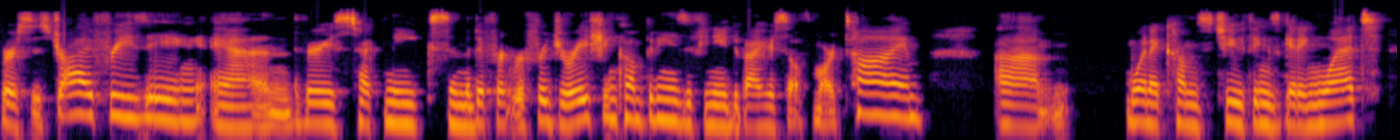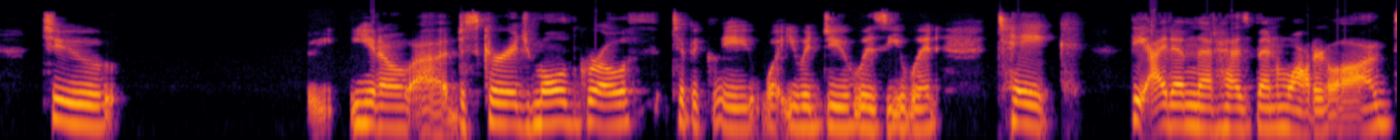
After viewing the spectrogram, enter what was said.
versus dry freezing and the various techniques and the different refrigeration companies if you need to buy yourself more time. Um, when it comes to things getting wet, to you know uh, discourage mold growth typically what you would do is you would take the item that has been waterlogged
